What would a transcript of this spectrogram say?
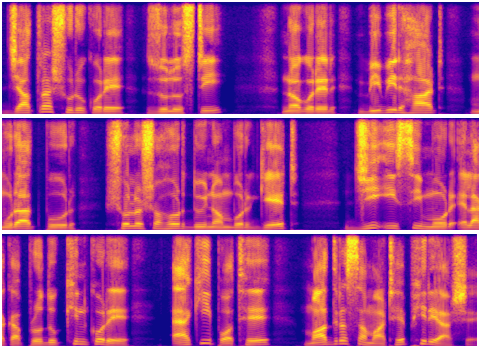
যাত্রা শুরু করে জুলুসটি নগরের বিবিরহাট, মুরাদপুর ষোলশহর দুই নম্বর গেট, জিইসি মোড় এলাকা প্রদক্ষিণ করে একই পথে মাদ্রাসা মাঠে ফিরে আসে।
